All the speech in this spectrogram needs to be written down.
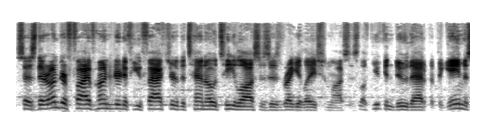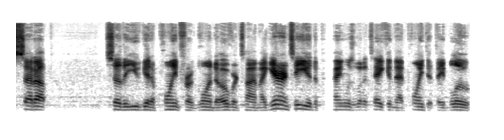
says they're under 500 if you factor the 10 OT losses as regulation losses. Look, you can do that, but the game is set up so that you get a point for going to overtime. I guarantee you the Penguins would have taken that point that they blew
